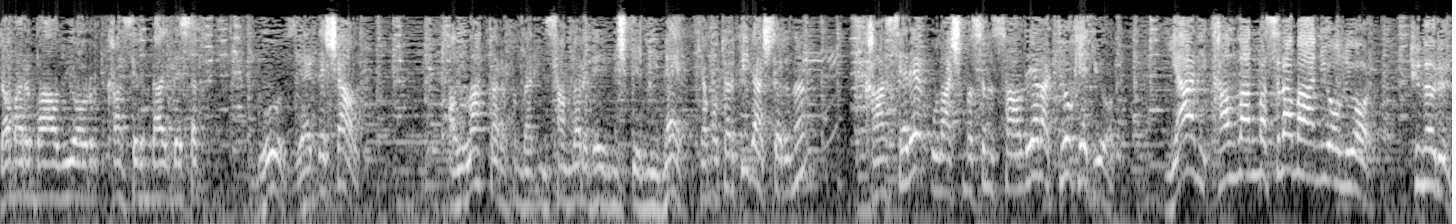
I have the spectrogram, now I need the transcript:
damarı bağlıyor, kanserin belbese. Bu zerdeçal. Allah tarafından insanlara verilmiş bir nimet. Kemoterapi ilaçlarının kansere ulaşmasını sağlayarak yok ediyor. Yani kanlanmasına mani oluyor tümörün.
